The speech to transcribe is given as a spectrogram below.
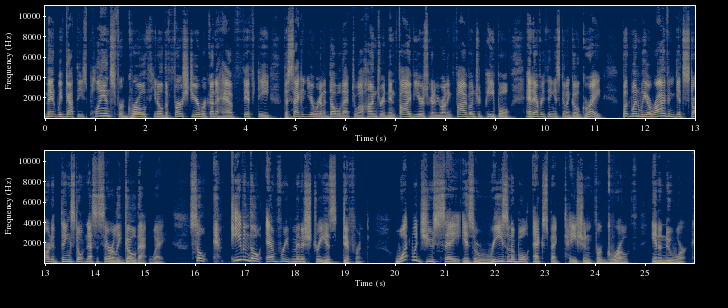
man, we've got these plans for growth. You know, the first year we're going to have 50. The second year we're going to double that to 100. And in five years, we're going to be running 500 people and everything is going to go great. But when we arrive and get started, things don't necessarily go that way. So even though every ministry is different, what would you say is a reasonable expectation for growth in a new work?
